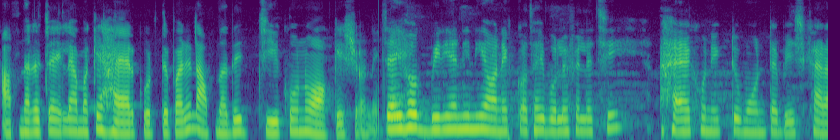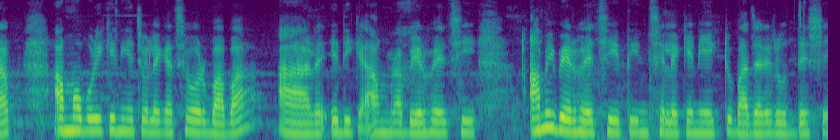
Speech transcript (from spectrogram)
আপনারা চাইলে আমাকে হায়ার করতে পারেন আপনাদের যে কোনো অকেশনে যাই হোক, বিরিয়ানি নিয়ে অনেক কথাই বলে ফেলেছি। হ্যাঁ এখন একটু মনটা বেশ খারাপ। আম্মা বুড়িকে নিয়ে চলে গেছে ওর বাবা। আর এদিকে আমরা বের হয়েছি আমি বের হয়েছি তিন ছেলেকে নিয়ে একটু বাজারের উদ্দেশ্যে।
